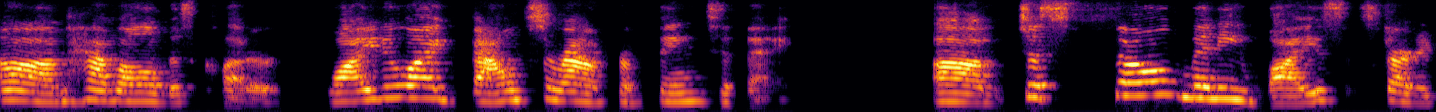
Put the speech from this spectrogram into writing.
um, have all of this clutter? Why do I bounce around from thing to thing? Um, just so many whys started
